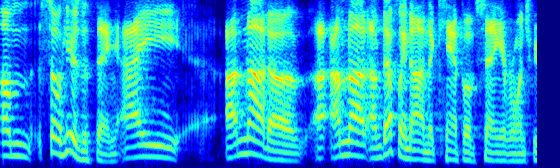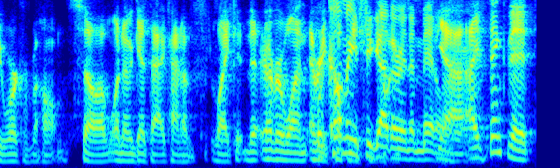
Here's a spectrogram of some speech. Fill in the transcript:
Um so here's the thing. I I'm not a. I'm not. I'm definitely not in the camp of saying everyone should be working from home. So I want to get that kind of like the, everyone. Every We're coming together in the middle. Yeah, I think that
